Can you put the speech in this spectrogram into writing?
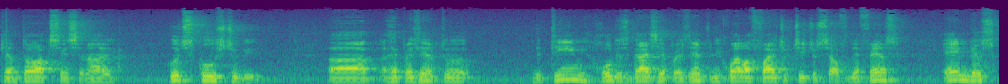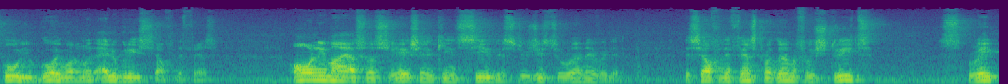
Kentucky, Cincinnati. Good schools to be. Uh, I represent the team, all these guys represent me, qualified to teach self-defense. And the school you go, you want to learn Helio self-defense. Only my association, you can see this jiu-jitsu run every day. The self-defense program for streets, rape,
